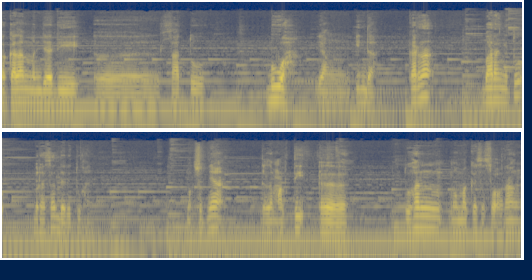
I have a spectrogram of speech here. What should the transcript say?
bakalan menjadi eh, satu buah yang indah. Karena barang itu berasal dari Tuhan. Maksudnya dalam arti eh, Tuhan memakai seseorang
